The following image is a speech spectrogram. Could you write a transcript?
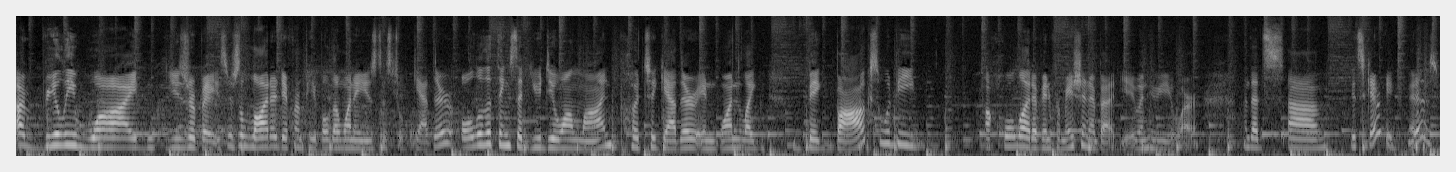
a really wide user base. There's a lot of different people that want to use this together. All of the things that you do online put together in one like big box would be a whole lot of information about you and who you are. And that's, um, it's scary. It is.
